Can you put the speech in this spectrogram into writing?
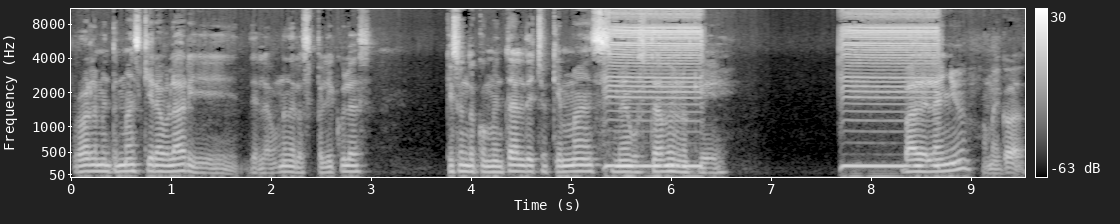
probablemente más quiero hablar y de la, una de las películas que es un documental, de hecho, que más me ha gustado en lo que va del año. Oh my god.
